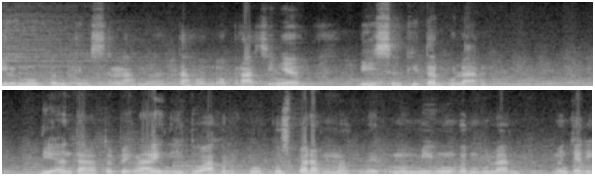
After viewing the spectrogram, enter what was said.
ilmu penting selama tahun operasinya di sekitar bulan. Di antara topik lain itu akan fokus pada magnet membingungkan bulan, mencari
